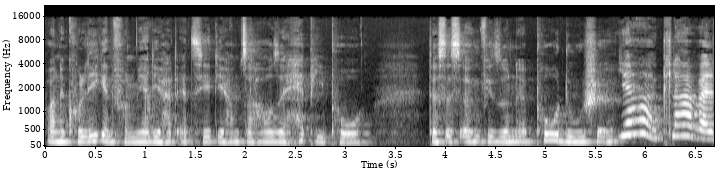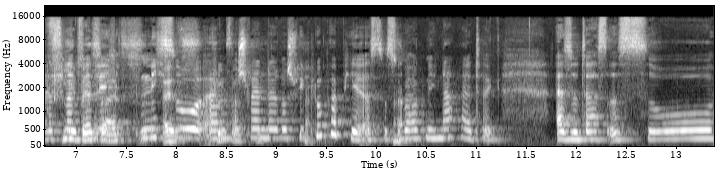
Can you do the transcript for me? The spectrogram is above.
Boah, eine Kollegin von mir, die hat erzählt, die haben zu Hause Happy Po. Das ist irgendwie so eine Po-Dusche. Ja, klar, weil das Viel natürlich als, nicht als so ähm, verschwenderisch wie Klopapier ist. Das ist ja. überhaupt nicht nachhaltig. Also das ist so.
